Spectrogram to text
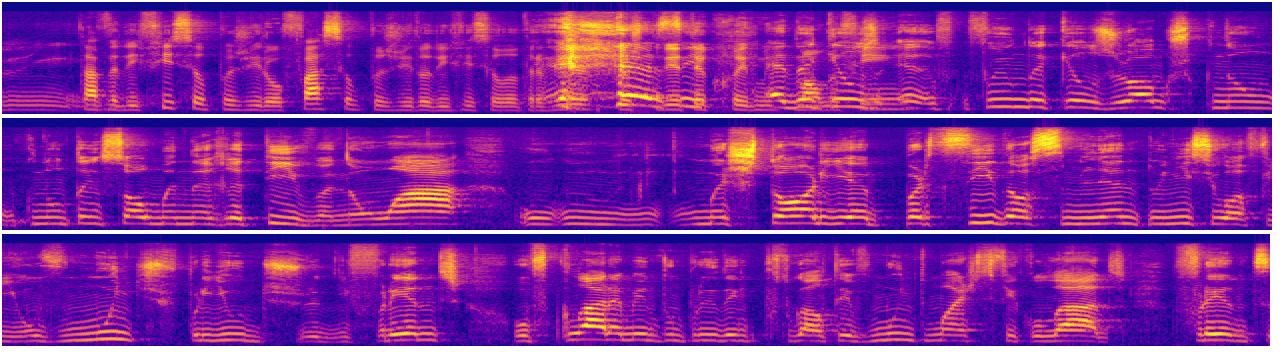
Um... Estava difícil, depois girou fácil, depois girou difícil outra vez, depois podia Sim, ter corrido muito é mal daqueles, no fim. É, foi um daqueles jogos que não, que não tem só uma narrativa, não há um, um, uma história parecida ou semelhante do início ao fim. Houve muitos períodos diferentes, houve claramente um período em que Portugal teve muito mais dificuldades frente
